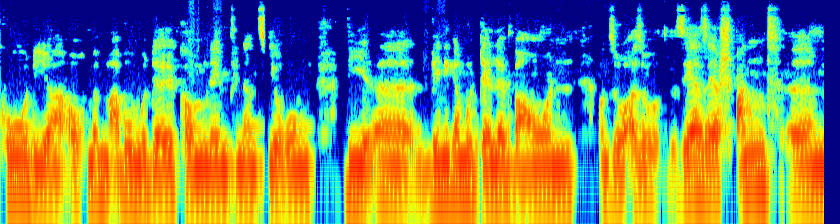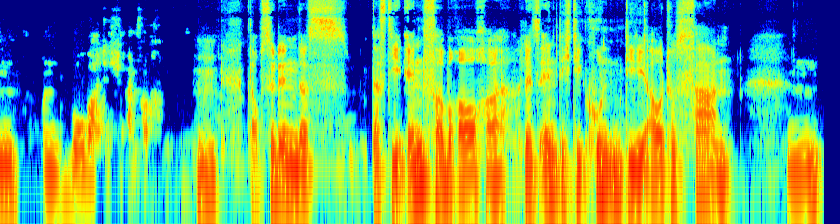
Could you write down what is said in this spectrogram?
Co., die ja auch mit dem Abo-Modell kommen, neben Finanzierung, die äh, weniger Modelle bauen und so. Also sehr, sehr spannend ähm, und beobachte ich einfach. Hm. Glaubst du denn, dass dass die Endverbraucher, letztendlich die Kunden, die die Autos fahren, mhm.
